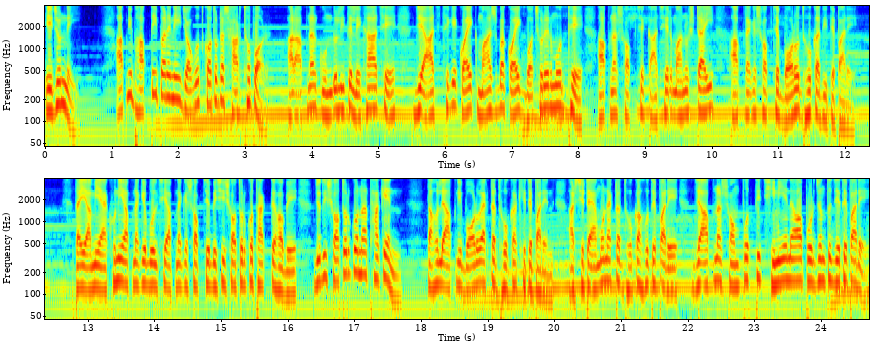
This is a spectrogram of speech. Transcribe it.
এজন্যেই, আপনি ভাবতেই পারেন এই জগৎ কতটা স্বার্থপর। আর আপনার কুণ্ডলিতে লেখা আছে যে, আজ থেকে কয়েক মাস বা কয়েক বছরের মধ্যে আপনার সবচেয়ে কাছের মানুষটাই আপনাকে সবচেয়ে বড় ধোকা দিতে পারে। তাই আমি এখনই আপনাকে বলছি আপনাকে সবচেয়ে বেশি সতর্ক থাকতে হবে। যদি সতর্ক না থাকেন, তাহলে আপনি বড় একটা ধোকা খেতে পারেন, আর সেটা এমন একটা ধোকা হতে পারে যা আপনার সম্পত্তি ছিনিয়ে নেওয়া পর্যন্ত যেতে পারে।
